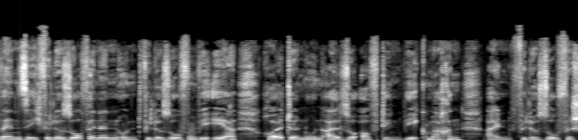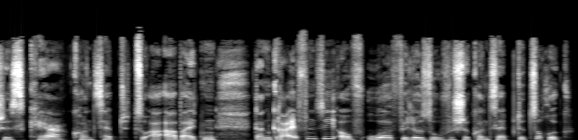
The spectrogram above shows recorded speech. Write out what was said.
Wenn sich Philosophinnen und Philosophen wie er heute nun also auf den Weg machen, ein philosophisches Care-Konzept zu erarbeiten, dann greifen sie auf urphilosophische Konzepte zurück,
